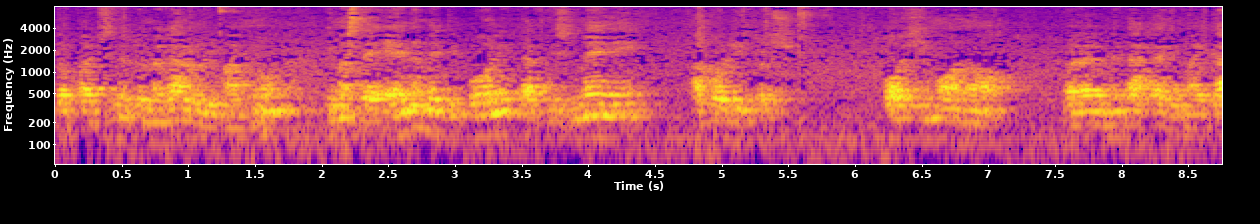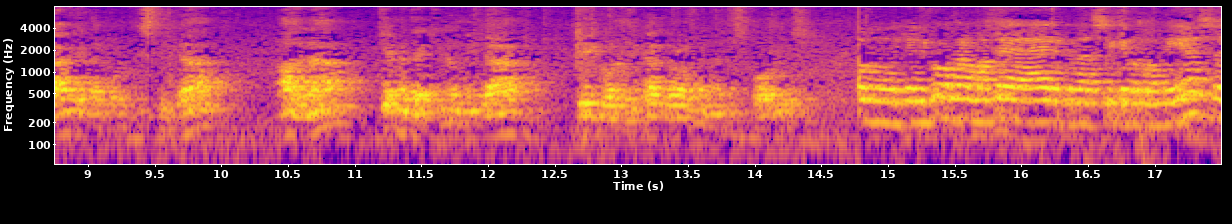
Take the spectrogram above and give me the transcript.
το Πανεπιστήμιο του Μεγάλου Λιμανιού. Είμαστε ένα με την πόλη ταυτισμένοι απολύτως. Όχι μόνο ε, με τα ακαδημαϊκά και τα πολιτιστικά, αλλά και με τα κοινωνικά και οικονομικά δρόμενα της πόλης. Τον Γενικό Γραμματέα Έρευνας και Καινοτομίας ε,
